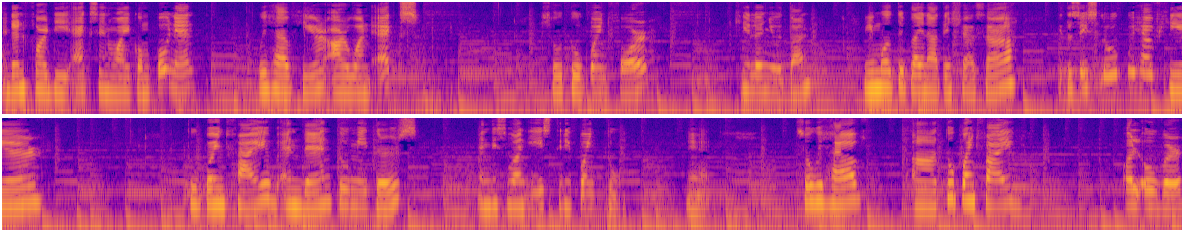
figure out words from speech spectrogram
And then for the X and Y component, we have here R1X. So, 2.4 kilonewton. We multiply natin siya sa, ito sa slope, we have here 2.5 and then 2 meters. And this one is 3.2. Ayan. So, we have uh, 2.5 all over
